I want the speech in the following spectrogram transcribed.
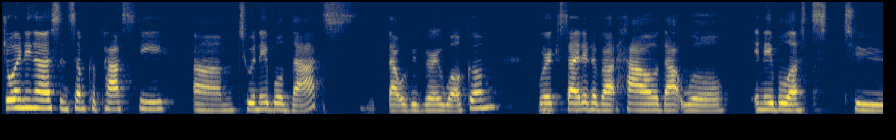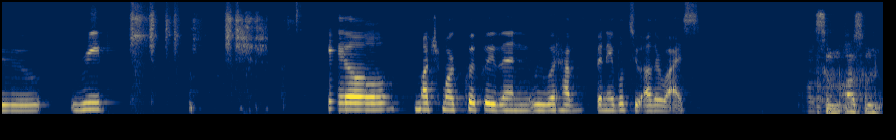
joining us in some capacity um, to enable that that would be very welcome we're excited about how that will enable us to reach scale much more quickly than we would have been able to otherwise. Awesome, awesome.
